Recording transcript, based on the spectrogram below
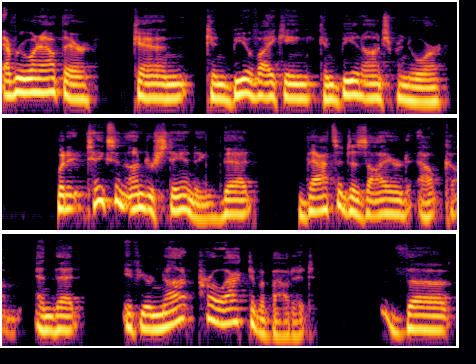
everyone out there can can be a Viking, can be an entrepreneur, but it takes an understanding that that's a desired outcome, and that if you're not proactive about it, the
